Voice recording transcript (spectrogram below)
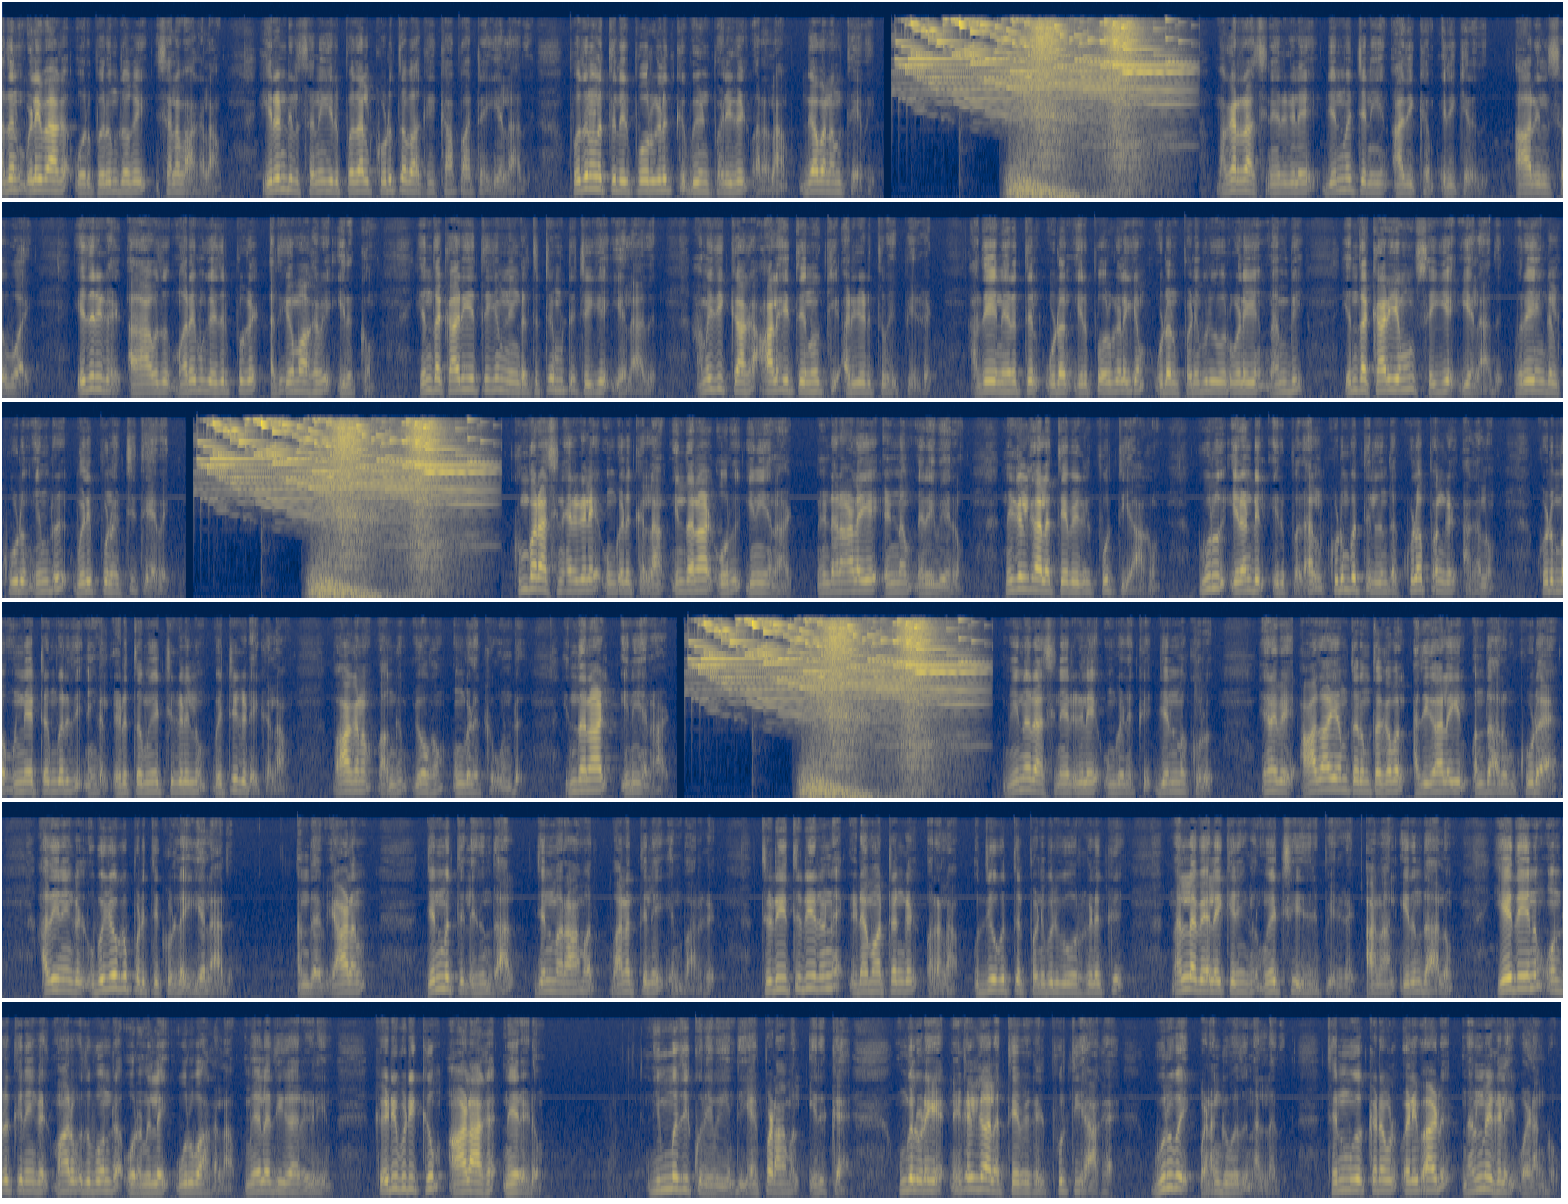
அதன் விளைவாக ஒரு பெருந்தொகை செலவாகலாம். இரண்டில் சனி இருப்பதால் கொடுத்த வாக்கை காப்பாற்ற இயலாது. பொதுநலத்தில் இருப்பவர்களுக்கு வீண் பழிகள் வரலாம். கவனம் தேவை. மகர ராசினியர்களே ஜென்மச்சனியின் ஆதிக்கம் இருக்கிறது. ஆறில் செவ்வாய். எதிரிகள் அதாவது மறைமுக எதிர்ப்புகள் அதிகமாகவே இருக்கும். எந்த காரியத்தையும் நீங்கள் திட்டமிட்டு செய்ய இயலாது. அமைதிக்காக ஆலயத்தை நோக்கி அடியெடுத்து வைப்பீர்கள். அதே நேரத்தில் உடன் இருப்பவர்களையும் உடன் பணிபுரிபவர்களையும் நம்பி எந்த காரியமும் செய்ய இயலாது. விரயங்கள் கூடும் என்று விழிப்புணர்ச்சி தேவை. கும்பராசி நேர்களே உங்களுக்கெல்லாம் இந்த நாள் ஒரு இனிய நாள். நீண்ட நாளையே எண்ணம் நிறைவேறும். நிகழ்கால தேவைகள் பூர்த்தியாகும். குரு இரண்டில் இருப்பதால் குடும்பத்தில் இருந்த குழப்பங்கள் அகலும். குடும்ப முன்னேற்றம் கருதி நீங்கள் எடுத்த முயற்சிகளிலும் வெற்றி கிடைக்கலாம். வாகனம் வாங்கும் யோகம் உங்களுக்கு உண்டு. இந்த நாள் இனிய நாள். மீனராசி நேர்களே உங்களுக்கு ஜென்மக்குரு. எனவே ஆதாயம் தரும் தகவல் அதிகாலையில் வந்தாலும் கூட அதை நீங்கள் உபயோகப்படுத்திக் கொள்ள இயலாது. அந்த வியாழன் ஜென்மத்தில் இருந்தால் ஜென்மராமர் வனத்திலே என்பார்கள். திடீர் திடீரென இடமாற்றங்கள் வரலாம். உத்தியோகத்தில் பணிபுரிபவர்களுக்கு நல்ல வேலைக்கு நீங்கள் முயற்சி செய்திருப்பீர்கள். ஆனால் இருந்தாலும் ஏதேனும் ஒன்றுக்கு நீங்கள் மாறுவது போன்ற ஒரு நிலை உருவாகலாம். மேலதிகாரிகளின் கெடிபிடிக்கும் ஆளாக நேரிடும். நிம்மதி குறைவு இன்று ஏற்படாமல் இருக்க உங்களுடைய நிகழ்கால தேவைகள் பூர்த்தியாக குருவை வணங்குவது நல்லது. தென்முகக் கடவுள் வழிபாடு நன்மைகளை வழங்கும்.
